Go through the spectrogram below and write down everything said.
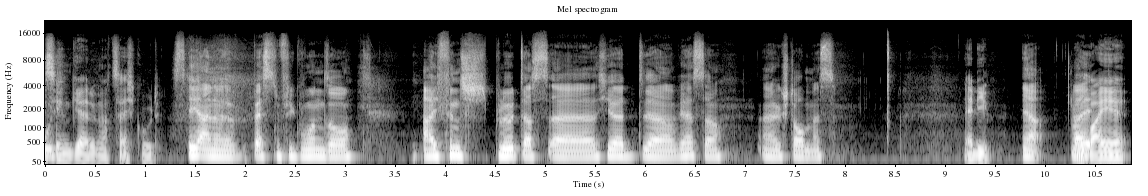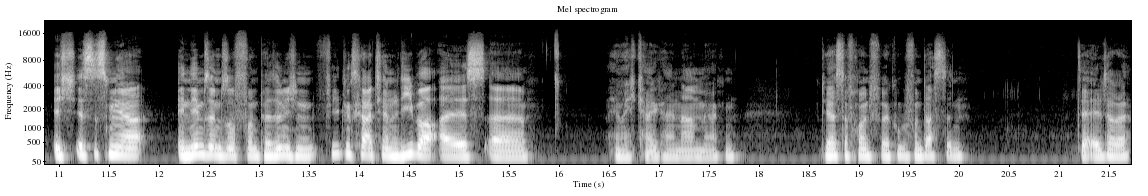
gut. Singh, ja, du machst echt gut. Ist eh eine der besten Figuren so. Aber ich finde es blöd, dass äh, hier der, wie heißt er, äh, gestorben ist. Eddie. Ja, weil Wobei, ich, ist es mir in dem Sinne so von persönlichen Lieblingscharakteren lieber als, äh, ich kann keinen Namen merken. Wie heißt der Freund, der Kumpel von Dustin? Der Ältere.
